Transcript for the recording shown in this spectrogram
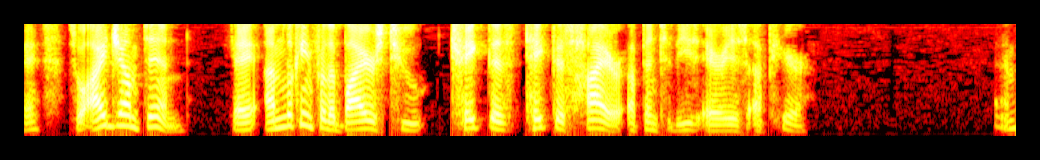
Okay, so I jumped in. Okay, I'm looking for the buyers to take this take this higher up into these areas up here. Okay?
